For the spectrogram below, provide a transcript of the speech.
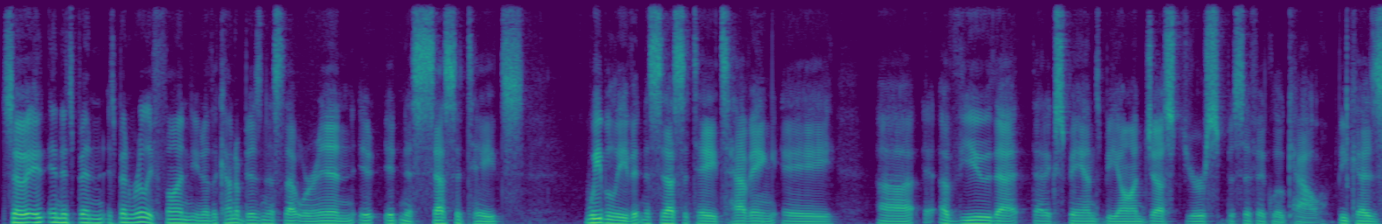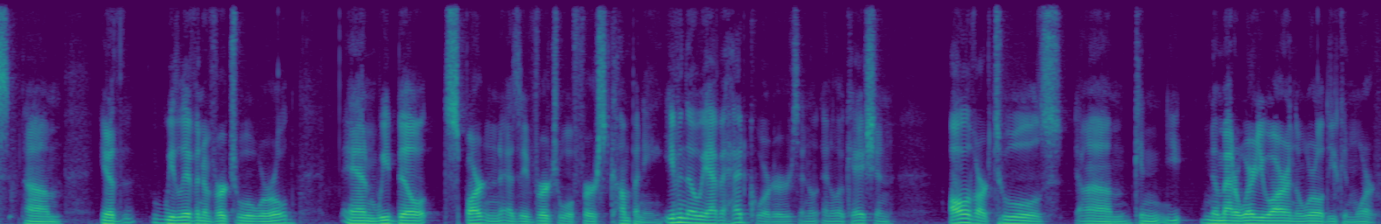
so it, and it's been it's been really fun. You know, the kind of business that we're in, it, it necessitates. We believe it necessitates having a uh, a view that that expands beyond just your specific locale because um, you know th- we live in a virtual world. And we built Spartan as a virtual first company, even though we have a headquarters and, and a location. All of our tools um, can, you, no matter where you are in the world, you can work.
